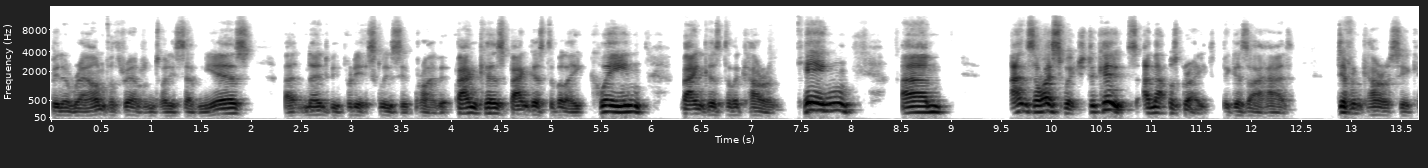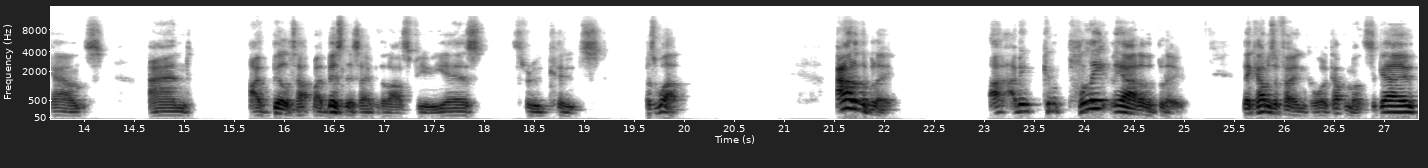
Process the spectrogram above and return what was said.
been around for 327 years, uh, known to be pretty exclusive private bankers, bankers to the late Queen, bankers to the current King. Um, and so I switched to Coutts, and that was great because I had different currency accounts, and I've built up my business over the last few years through Coutts as well. Out of the blue, I, I mean, completely out of the blue, there comes a phone call a couple of months ago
